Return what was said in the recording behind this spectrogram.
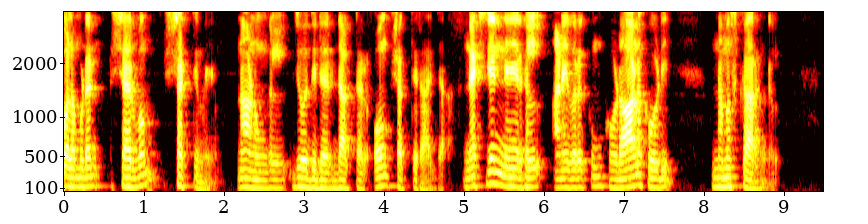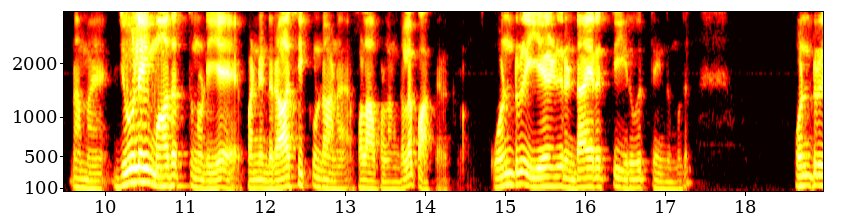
வளமுடன் சர்வம் சக்திமயம். நான் உங்கள் ஜோதிடர் doctor Om Sakthi Raja. Next gen நேயர்கள் அனைவருக்கும் கோடான கோடி நமஸ்காரங்கள். நம்ம ஜூலை மாதத்தினுடைய பன்னெண்டு ராசிக்குண்டான பலாபலன்களை பார்க்க இருக்கிறோம். ஒன்று ஏழு ரெண்டாயிரத்தி இருபத்தைந்து முதல் ஒன்று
